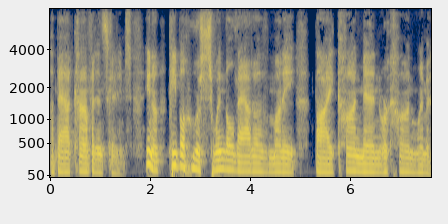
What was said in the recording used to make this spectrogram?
about confidence games. You know, people who are swindled out of money by con men or con women.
